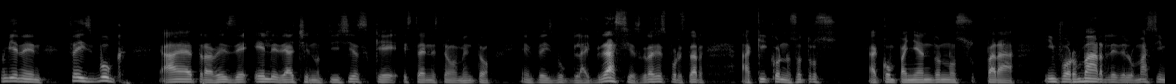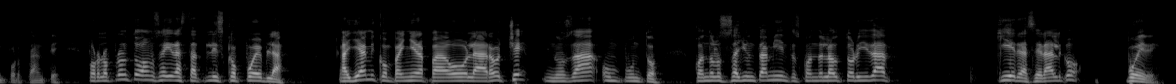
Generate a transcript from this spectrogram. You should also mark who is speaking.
Speaker 1: también en Facebook a través de LDH Noticias que está en este momento en Facebook Live. Gracias, gracias por estar aquí con nosotros acompañándonos para informarle de lo más importante. Por lo pronto vamos a ir hasta Tlisco, Puebla. Allá mi compañera Paola Aroche nos da un punto. Cuando los ayuntamientos, cuando la autoridad quiere hacer algo, puede.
